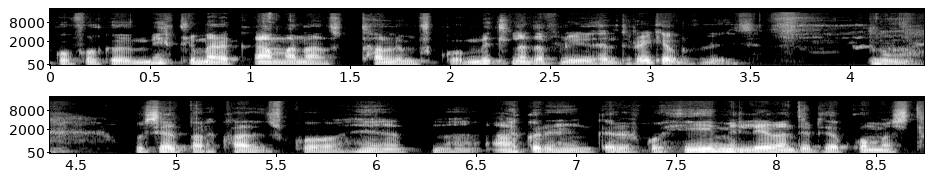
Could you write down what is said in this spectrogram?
sko fólk hefur miklu meira gaman að tala um sko millendaflugið heldur Reykjavíkflugið Já, og sér bara hvað sko hérna, Akureyringar eru sko til að komast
